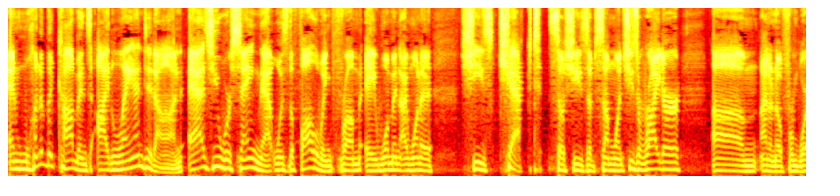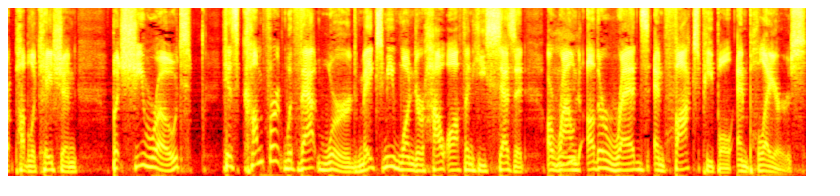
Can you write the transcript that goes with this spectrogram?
And one of the comments I landed on as you were saying that was the following from a woman I want to she's checked so she's of someone she's a writer um I don't know from what publication but she wrote his comfort with that word makes me wonder how often he says it around other Reds and Fox people and players.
